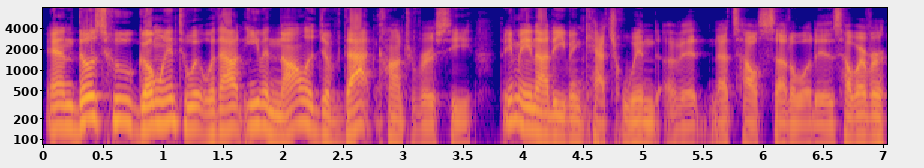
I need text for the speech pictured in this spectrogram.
And those who go into it without even knowledge of that controversy, they may not even catch wind of it. That's how subtle it is. However,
